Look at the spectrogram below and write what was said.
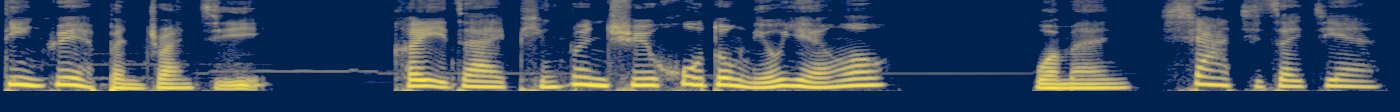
订阅本专辑，可以在评论区互动留言哦。我们下期再见。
